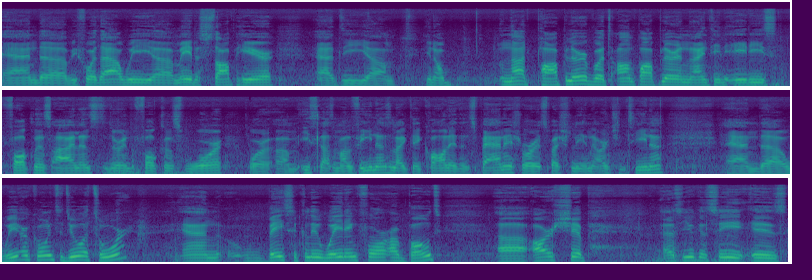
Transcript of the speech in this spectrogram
and uh, before that, we uh, made a stop here at the, um, you know, not popular but unpopular in the 1980s Falklands Islands during the Falklands War, or um, Islas Malvinas, like they call it in Spanish, or especially in Argentina. And uh, we are going to do a tour and basically waiting for our boat. Uh, our ship, as you can see, is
